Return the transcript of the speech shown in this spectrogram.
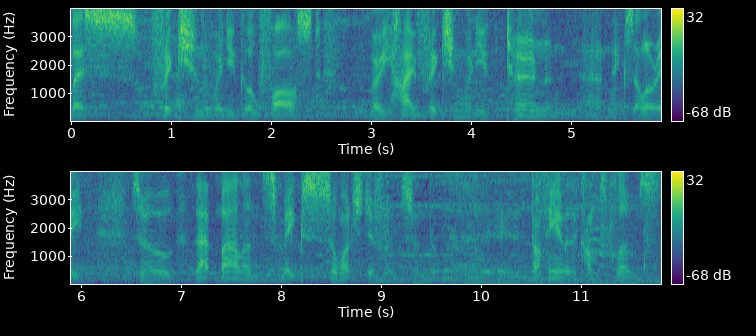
less friction when you go fast, very high friction when you turn and, and accelerate. So that balance makes so much difference, and uh, nothing ever comes close.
